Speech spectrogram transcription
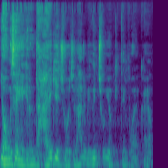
영생의 길은 나에게 주어지는 하나님의 은총이었기 때문에 뭐 할까요?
